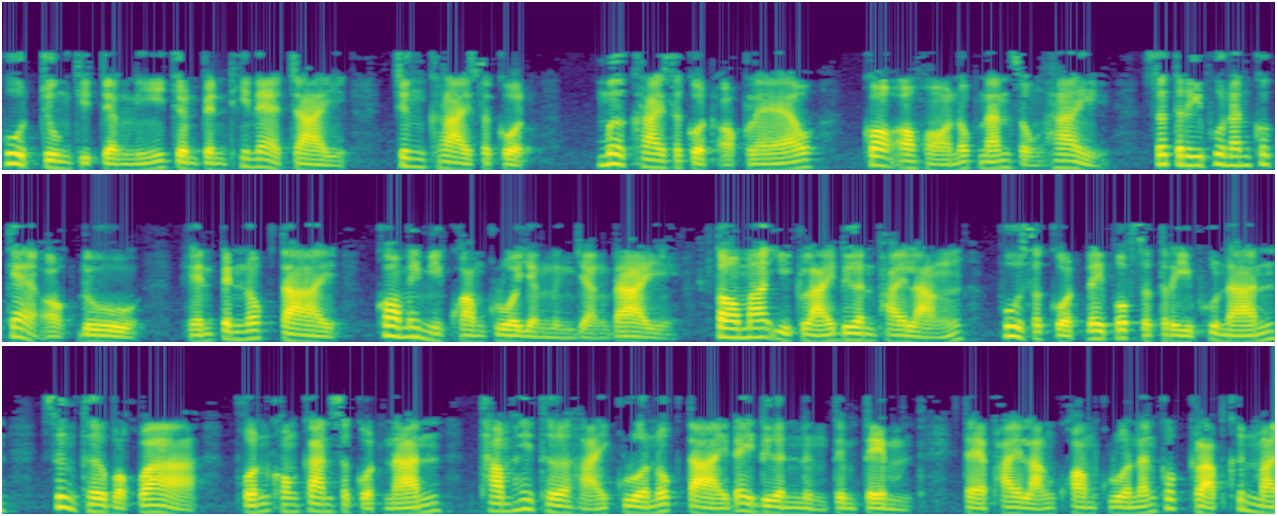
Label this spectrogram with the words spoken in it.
พูดจูงจิตอย่างนี้จนเป็นที่แน่ใจ จึงคลายสะกด เมื่อคลายสะกดออกแล้ว ก็เอาหอนกนั้นส่งให้ สตรีผู้นั้นก็แก้ออกดู เห็นเป็นนกตายก็ไม่มีความกลัวอย่างหนึ่งอย่างใด ต่อมาอีกหลายเดือนภายหลัง ผู้สะกดได้พบสตรีผู้นั้น ซึ่งเธอบอกว่า ผลของการสะกดนั้น ทำให้เธอหายกลัวนกตายได้เดือนหนึ่งเต็มๆ แต่ภายหลังความกลัวนั้นก็กลับขึ้นมา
